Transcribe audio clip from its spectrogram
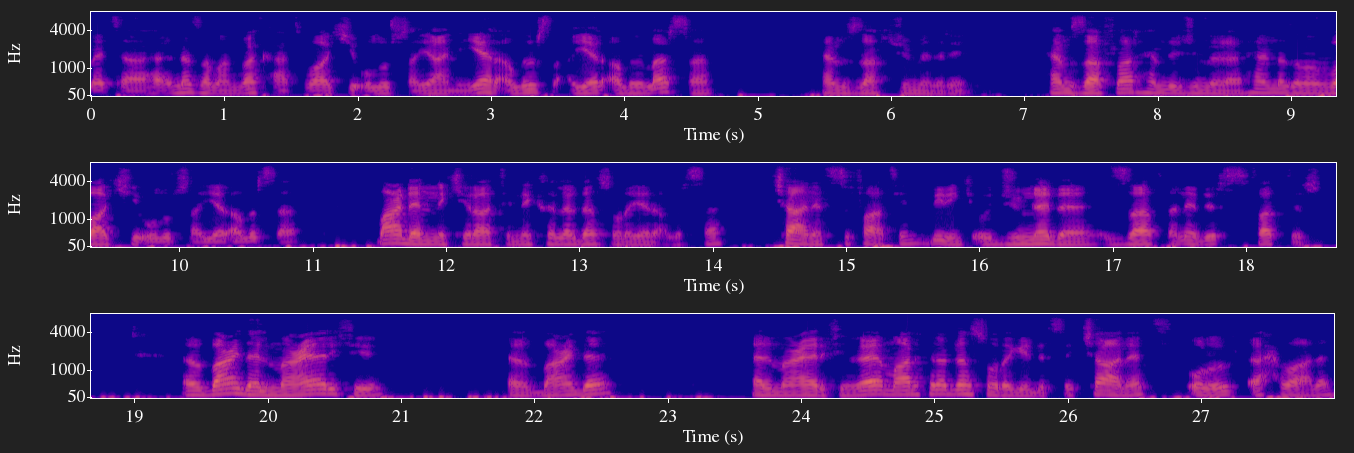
meta her ne zaman vakat vaki olursa yani yer alırsa yer alırlarsa hem zaf cümleleri hem zaflar hem de cümleler her ne zaman vaki olursa yer alırsa ba'den nekirati nekrelerden sonra yer alırsa kânet sıfatin bilin ki o cümle de zarf da nedir? Sıfattır. Ba'del ma'arifi ev ba'de el ma'arifi ve marifelerden sonra gelirse kânet olur, ehvalen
